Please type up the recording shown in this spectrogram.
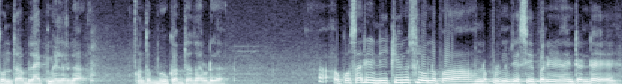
కొంత బ్లాక్మెయిలర్గా కొంత భూ కబ్జాదారుడిగా ఒక్కోసారి నీ క్యూనిస్లో ఉన్న ఉన్నప్పుడు నువ్వు చేసే పని ఏంటంటే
